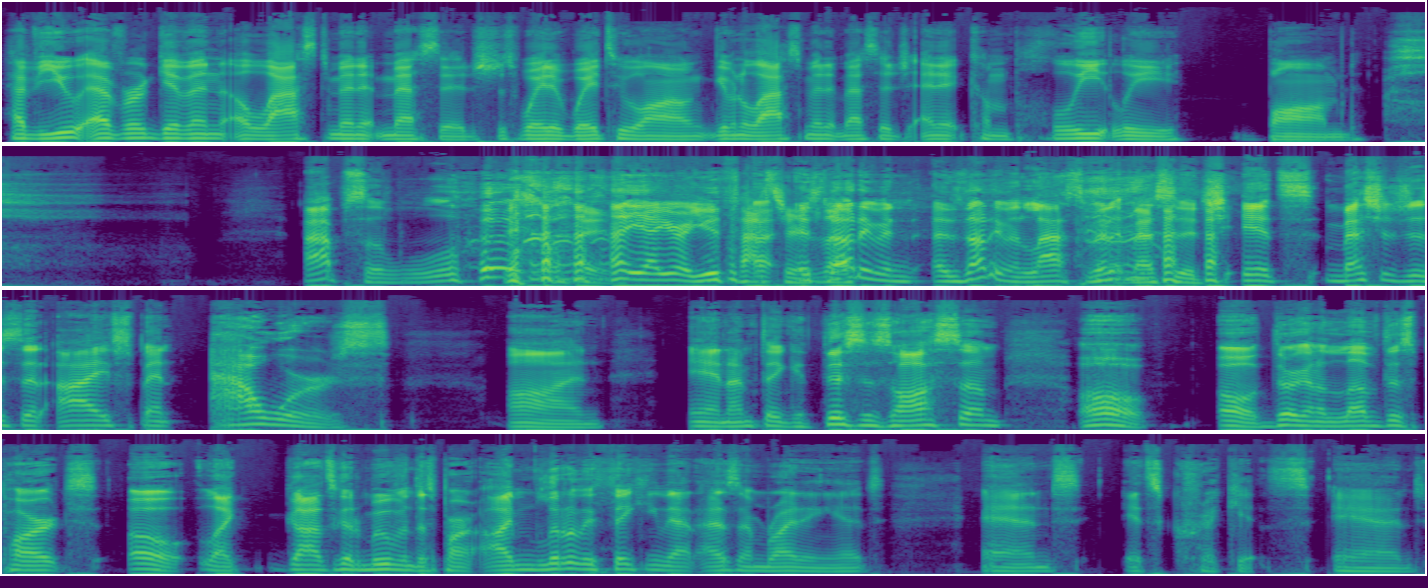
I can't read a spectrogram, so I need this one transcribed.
Have you ever given a last minute message, just waited way too long, given a last minute message, and it completely bombed? Absolutely. yeah, you're a youth uh, pastor. it's so- not even it's not even last minute message. it's messages that I've spent hours on and I'm thinking this is awesome. Oh, oh, they're going to love this part. Oh, like God's going to move in this part. I'm literally thinking that as I'm writing it and it's crickets and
